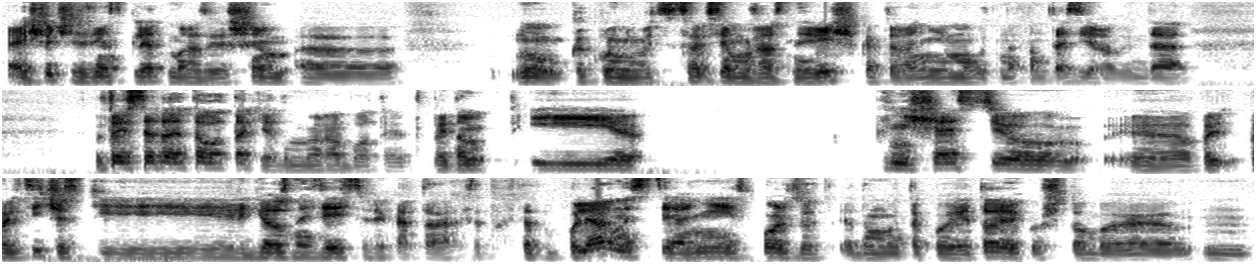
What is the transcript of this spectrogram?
а еще через несколько лет мы разрешим э, ну, какую-нибудь совсем ужасные вещи, которые они могут нафантазировать, да. То есть это, это вот так, я думаю, работает. Поэтому и к несчастью, э, политические и религиозные деятели, которые хотят популярности, они используют, я думаю, такую риторику, чтобы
